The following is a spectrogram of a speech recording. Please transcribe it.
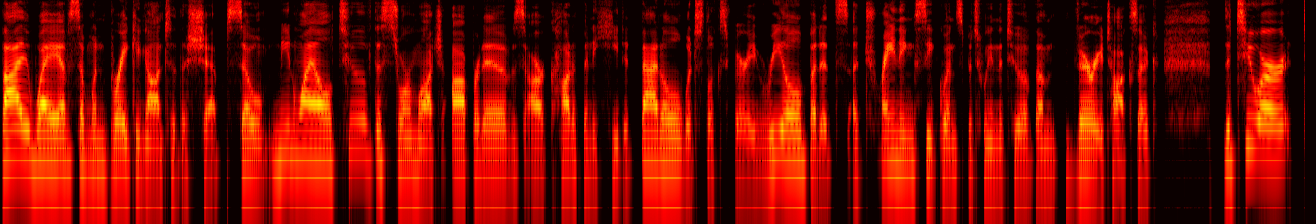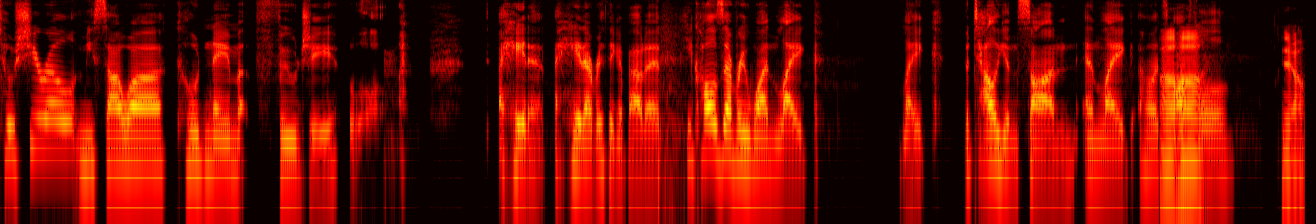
by way of someone breaking onto the ship. So, meanwhile, two of the Stormwatch operatives are caught up in a heated battle, which looks very real, but it's a training sequence between the two of them, very toxic. The two are Toshiro Misawa, codename Fuji. Ugh. I hate it. I hate everything about it. He calls everyone like like battalion son and like oh it's Uh-huh. awful. Yeah.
